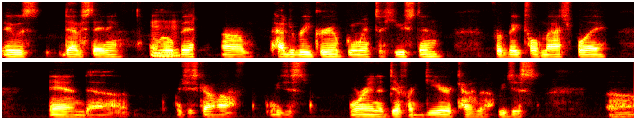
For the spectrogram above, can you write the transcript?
it was devastating a little Mhm. bit. Um, had to regroup. We went to Houston for Big 12 match play, and uh, we just got off. We just were in a different gear, kind of. We just uh,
